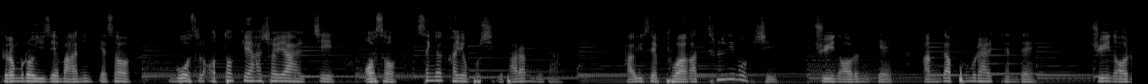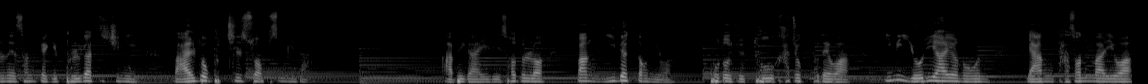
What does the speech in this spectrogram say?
그러므로 이제 마님께서 무엇을 어떻게 하셔야 할지 어서 생각하여 보시기 바랍니다. 다윗의 부하가 틀림없이 주인 어른께 안가품을 할 텐데 주인 어른의 성격이 불같으시니 말도 붙일 수 없습니다. 아비가일이 서둘러 빵 200덩이와 포도주 두 가죽 부대와 이미 요리하여 놓은 양 다섯 마리와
